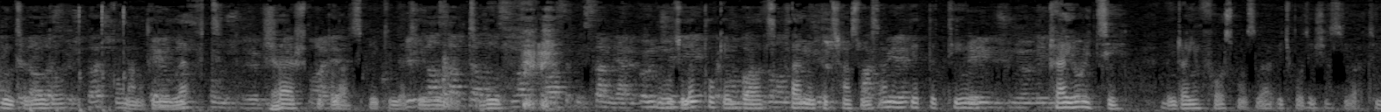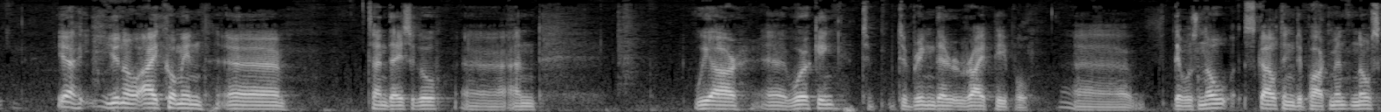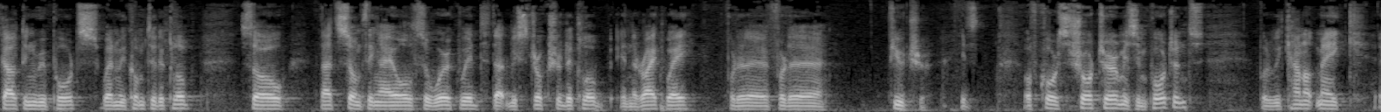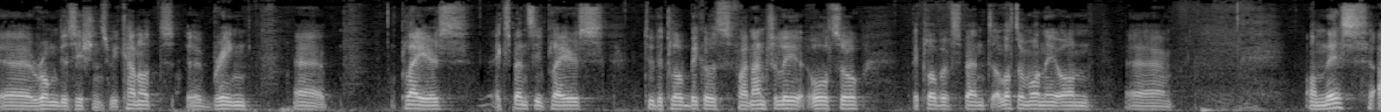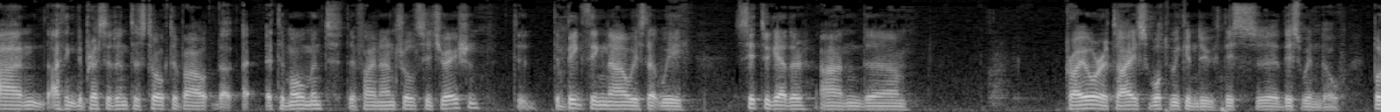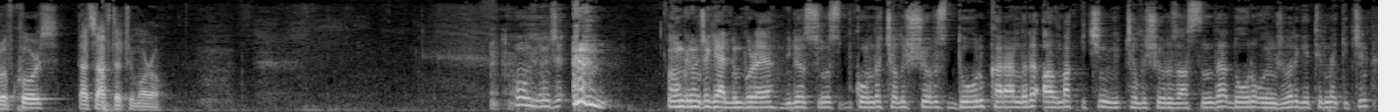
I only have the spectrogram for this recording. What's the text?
Winter window. Beşiktaş. Onana to the left. konuşuluyor. People are speaking that he will to leave. planlamasından bahsetmek isterim. Yani We would önceliği like talk about planning the transfers and we get the team neyi düşünüyor, neyi priority, the reinforcements, where each positions you are thinking. Yeah, you know, I come in uh, 10 days ago uh, and we are uh, working to, to bring the right people. Uh, there was no scouting department, no scouting reports when we come to the club, so that's something I also work with, that we structure the club in the right way for the, for the future. It's, of course, short term is important, but we cannot make uh, wrong decisions. We cannot uh, bring uh, players, expensive players, to the club because financially also the club have spent a lot of money on uh, on this, and I think the president has talked about that uh, at the moment the financial situation. The, the big thing now is that we sit together and um, prioritize what we can do this uh, this window. But of course, that's after tomorrow. 10 gün önce 10 gün önce geldim buraya. Biliyorsunuz bu konuda çalışıyoruz. Doğru kararları almak için çalışıyoruz aslında. Doğru oyuncuları getirmek için.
